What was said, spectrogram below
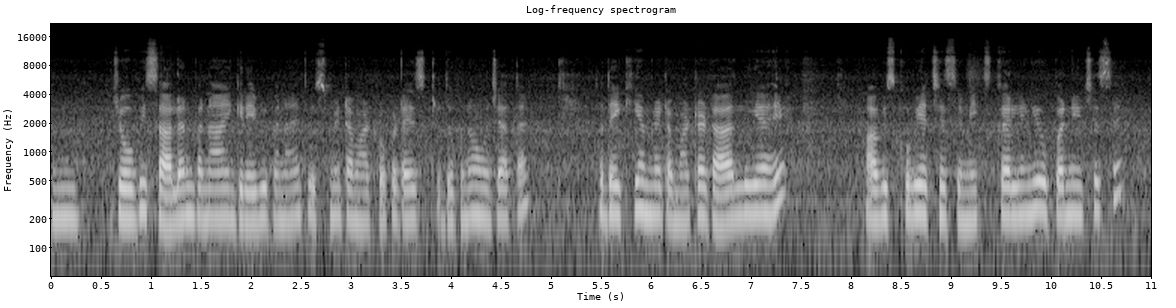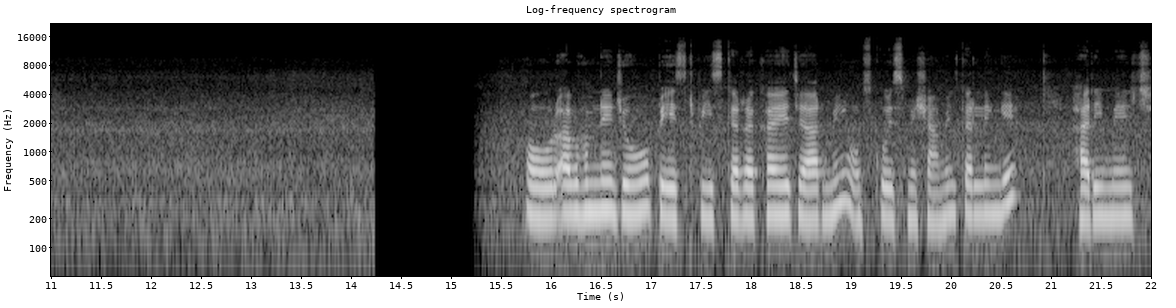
हम जो भी सालन बनाएँ, ग्रेवी बनाएँ तो उसमें टमाटरों का टेस्ट दुगना हो जाता है। तो देखिए, हमने टमाटर डाल लिया है। अब इसको भी अच्छे से मिक्स कर लेंगे ऊपर नीचे से। और अब हमने जो पेस्ट पीस कर रखा है जार में, उसको इसमें शामिल कर लेंगे। हरी मिर्च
